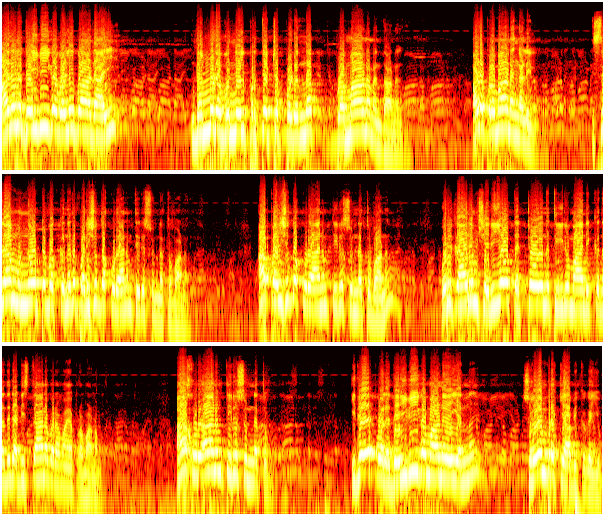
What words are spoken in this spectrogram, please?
അതിന് ദൈവിക വെളിപാടായി നമ്മുടെ മുന്നിൽ പ്രത്യക്ഷപ്പെടുന്ന പ്രമാണം എന്താണ്? അവിടെ പ്രമാണങ്ങളിൽ ഇസ്ലാം മുന്നോട്ട് വെക്കുന്നത് പരിശുദ്ധ ഖുർആാനും തിരുസുന്നത്തുമാണ്. ആ പരിശുദ്ധ ഖുർആാനും തിരുസുന്നത്തുമാണ് ഒരു കാര്യം ശരിയോ തെറ്റോ എന്ന് തീരുമാനിക്കുന്നതിന്റെ അടിസ്ഥാനപരമായ പ്രമാണം. ആ ഖുർആാനും തിരുസുന്നത്തും ഇതേപോലെ ദൈവീകമാണ് എന്ന് സ്വയം പ്രഖ്യാപിക്കുകയും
